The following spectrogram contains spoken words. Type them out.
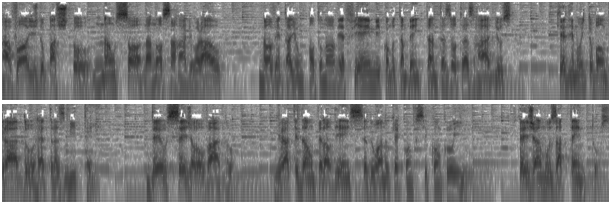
a voz do pastor, não só na nossa Rádio Rural 91.9 FM, como também tantas outras rádios que de muito bom grado retransmitem. Deus seja louvado. Gratidão pela audiência do ano que se concluiu. Estejamos atentos,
